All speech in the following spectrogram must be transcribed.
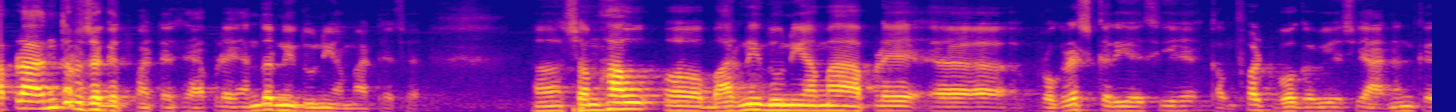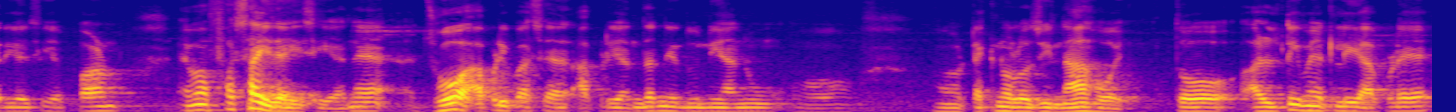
આપણા અંતરજગત માટે છે, આપણે અંદરની દુનિયા માટે છે. સમહાવ બહારની દુનિયામાં આપણે પ્રોગ્રેસ કરીએ છીએ કમ્ફર્ટ ભોગવીએ છીએ, આનંદ કરીએ છીએ, પણ એમાં ફસાઈ જાય છીએ. અને જો આપણી પાસે આપણી અંદરની દુનિયાનું ટેકનોલોજી ના હોય તો અલ્ટિમેટલી આપણે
